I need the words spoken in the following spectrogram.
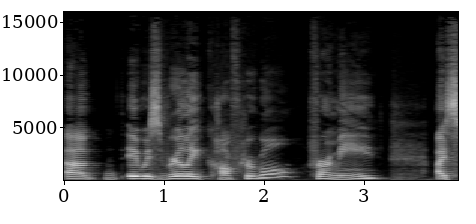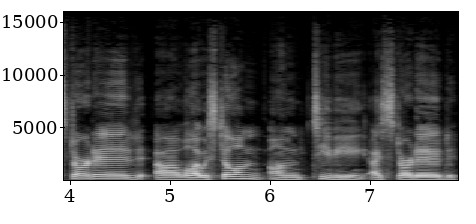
Uh, it was really comfortable for me I started uh, while I was still on on TV. I started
